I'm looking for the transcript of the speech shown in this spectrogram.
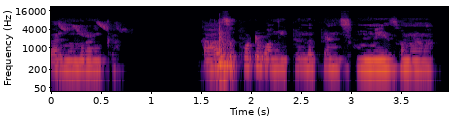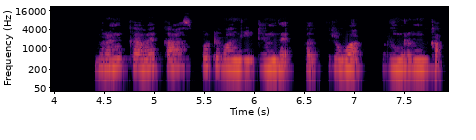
பாருங்கள் முருங்கக்காய். காசு போட்டு வாங்கிட்டு இருந்தேன் ஃப்ரெண்ட்ஸ் உண்மையே சொன்னானா. முருங்கைக்காவை காசு போட்டு வாங்கிட்டு இருந்தேன். பத்து ரூபா ஒரு முருங்கைக்காய்.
